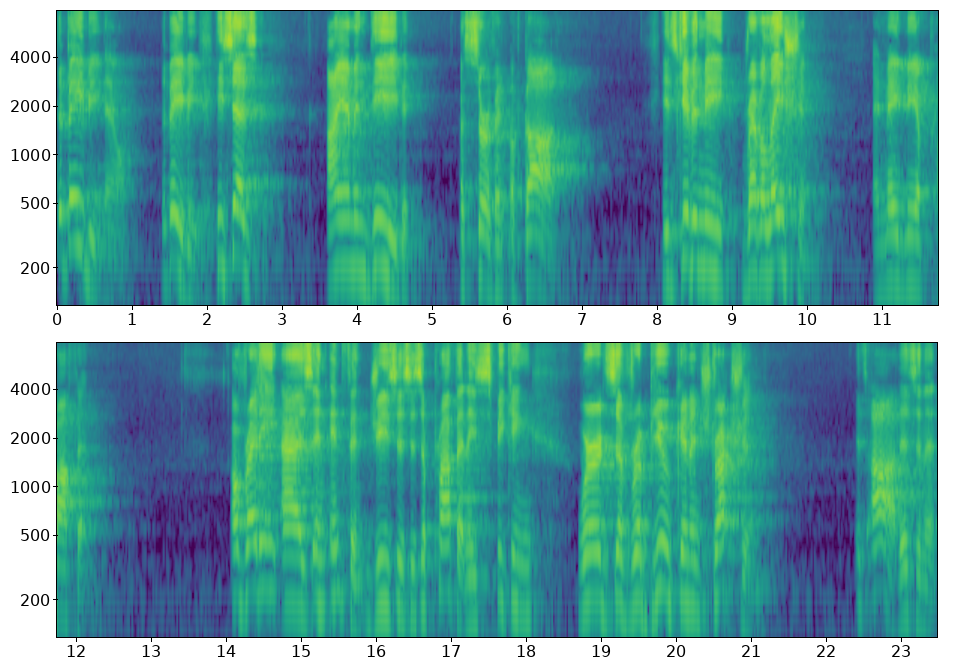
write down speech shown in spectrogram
The baby now. The baby. He says, I am indeed a servant of God. He's given me revelation and made me a prophet. Already as an infant, Jesus is a prophet and he's speaking words of rebuke and instruction. It's odd, isn't it?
